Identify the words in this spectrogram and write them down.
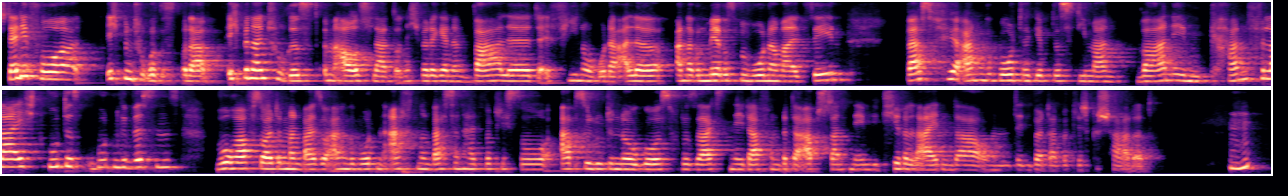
Stell dir vor, ich bin Tourist oder ich bin ein Tourist im Ausland und ich würde gerne Wale, Delfine oder alle anderen Meeresbewohner mal sehen. Was für Angebote gibt es, die man wahrnehmen kann, vielleicht gutes, guten Gewissens? Worauf sollte man bei so Angeboten achten und was sind halt wirklich so absolute No-Gos, wo du sagst, nee, davon bitte Abstand nehmen, die Tiere leiden da und denen wird da wirklich geschadet? Mhm.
